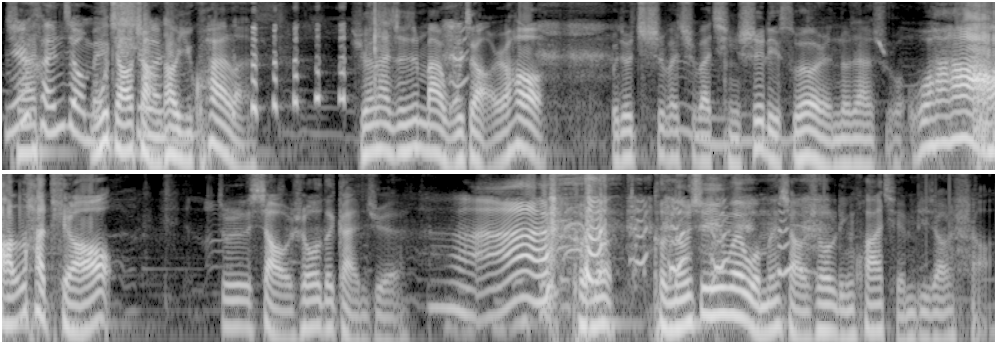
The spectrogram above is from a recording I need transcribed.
你是很久没五角涨到一块了，原来真是卖五角，然后我就吃吧吃吧，嗯寝室里所有人都在说哇辣条，就是小时候的感觉，啊？可能可能是因为我们小时候零花钱比较少，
